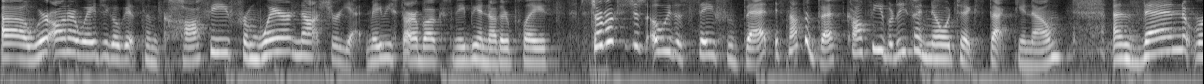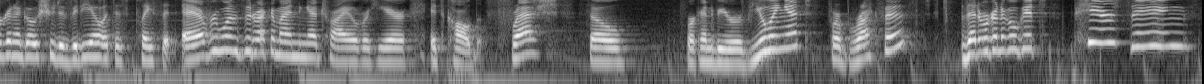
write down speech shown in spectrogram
uh, we're on our way to go get some coffee from where? Not sure yet. Maybe Starbucks, maybe another place. Starbucks is just always a safe bet. It's not the best coffee, but at least I know what to expect, you know? And then we're gonna go shoot a video at this place that everyone's been recommending I try over here. It's called Fresh. So we're gonna be reviewing it for breakfast. Then we're gonna go get piercings.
